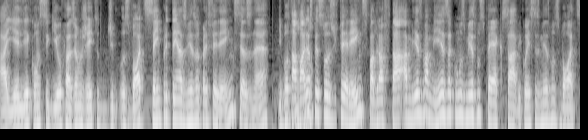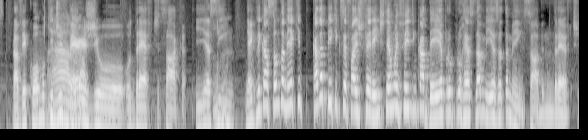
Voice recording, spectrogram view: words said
Aí ele conseguiu fazer um jeito de. Os bots sempre têm as mesmas preferências, né? E botar Uhum. várias pessoas diferentes pra draftar a mesma mesa com os mesmos packs, sabe? Com esses mesmos bots. Pra ver como que Ah, diverge o, o draft, saca? E assim. Uhum. E a implicação também é que cada pique que você faz diferente tem um efeito em cadeia pro, pro resto da mesa também, sabe? Num draft.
